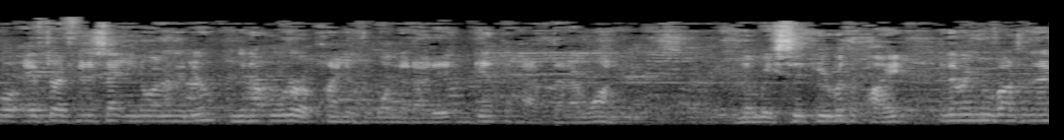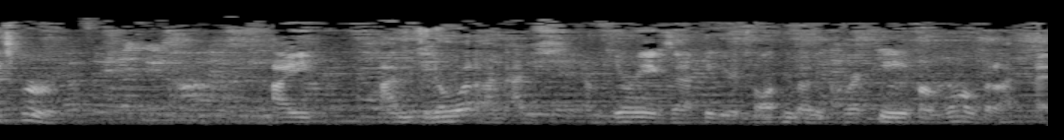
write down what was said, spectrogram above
Well, after I finish that, you know what I'm going to do? I'm going to order a pint of the one that I didn't get to have that I wanted. And then we sit here with a pint, and then we move on to the next brewery. I, I'm, you know what? I'm, I'm, I'm hearing exactly what you're talking about, and correct me if I'm wrong, but I, I,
